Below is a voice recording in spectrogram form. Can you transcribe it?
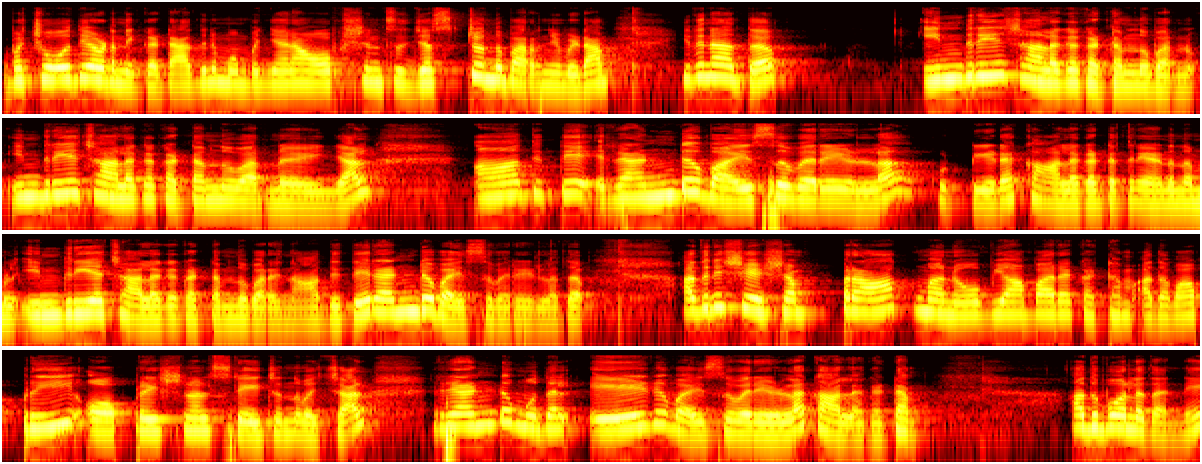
അപ്പോൾ ചോദ്യം അവിടെ നിൽക്കട്ടെ. അതിനു മുമ്പ് ഞാൻ ആ ഓപ്ഷൻസ് ജസ്റ്റ് ഒന്ന് പറഞ്ഞു വിടാം. ഇതിനകത്ത് ഇന്ദ്രിയ ചാലകഘട്ടം എന്ന് പറഞ്ഞു. ഇന്ദ്രിയ ചാലകഘട്ടം എന്ന് പറഞ്ഞു കഴിഞ്ഞാൽ ആദ്യത്തെ രണ്ട് വയസ്സ് വരെയുള്ള കുട്ടിയുടെ കാലഘട്ടത്തിനെയാണ് നമ്മൾ ഇന്ദ്രിയ ചാലകഘട്ടം എന്ന് പറയുന്നത്. ആദ്യത്തെ രണ്ട് വയസ്സ് വരെയുള്ളത്. അതിനുശേഷം പ്രാക് മനോവ്യാപാര ഘട്ടം അഥവാ പ്രീ ഓപ്പറേഷണൽ സ്റ്റേജ് എന്ന് വെച്ചാൽ രണ്ട് മുതൽ ഏഴ് വയസ്സ് വരെയുള്ള കാലഘട്ടം. അതുപോലെ തന്നെ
